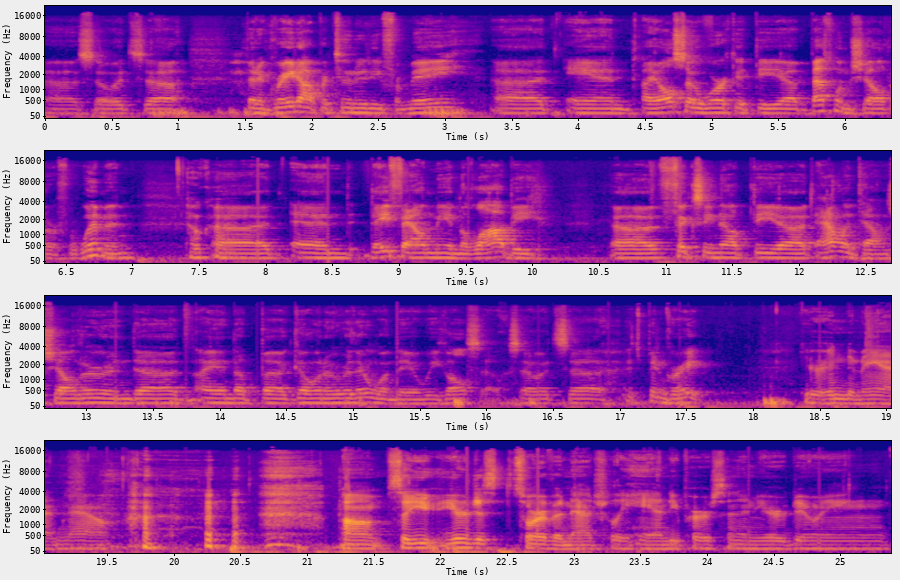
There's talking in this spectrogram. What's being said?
Uh, so it's been a great opportunity for me. and I also work at the Bethlehem Shelter for Women. Okay. and they found me in the lobby fixing up the Allentown shelter, and I end up going over there one day a week also. So it's it's been great. You're in demand now. Um, so you, you're just sort of a naturally handy person, and you're doing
